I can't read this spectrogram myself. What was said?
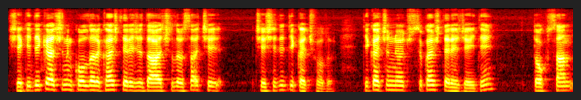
Şekildeki açının kolları kaç derece daha açılırsa çe- çeşidi dik açı olur. Dik açının ölçüsü kaç dereceydi? 90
